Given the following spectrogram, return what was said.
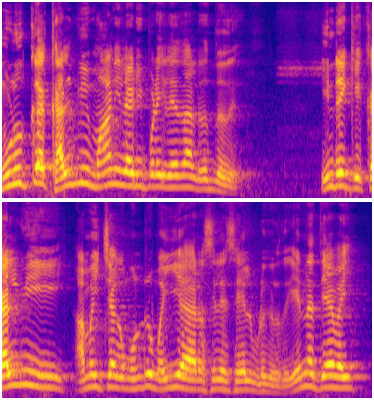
முழுக்க கல்வி மாநில அடிப்படையிலே தான் இருந்தது. இன்றைக்கு கல்வி அமைச்சகம் ஒன்று மைய அரசிலே செயல்படுகிறது. என்ன தேவை?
